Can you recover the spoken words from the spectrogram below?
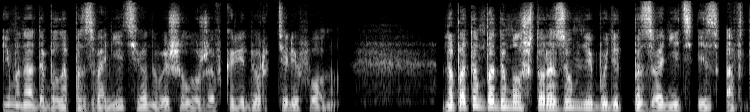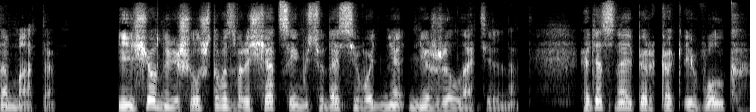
Ему надо было позвонить, и он вышел уже в коридор к телефону. Но потом подумал, что разумнее будет позвонить из автомата. И еще он решил, что возвращаться ему сюда сегодня нежелательно. Хотя снайпер, как и волк,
